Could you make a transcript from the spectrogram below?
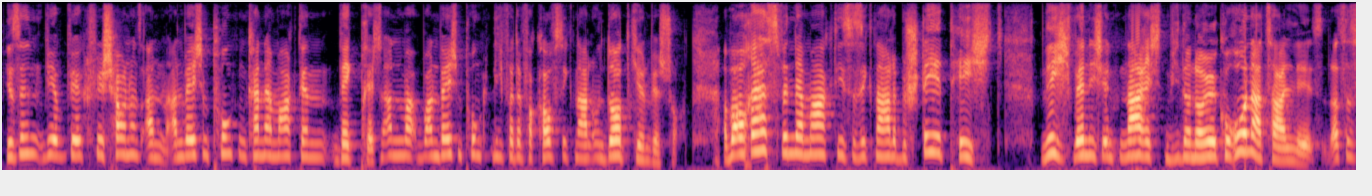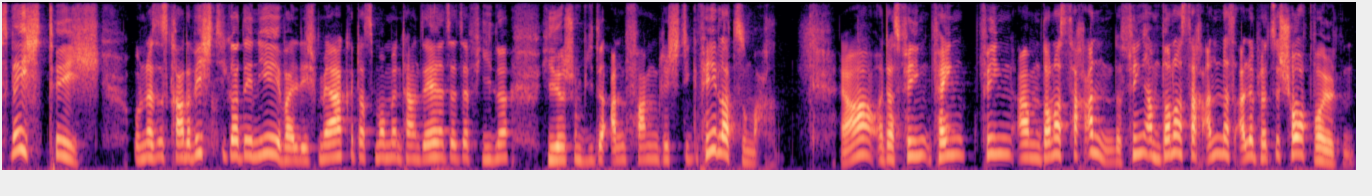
Wir sind, wir, wir, wir schauen uns an, an welchen Punkten kann der Markt denn wegbrechen, an, an welchen Punkten liefert der Verkaufssignal und dort gehen wir Short. Aber auch erst, wenn der Markt diese Signale bestätigt. Nicht, wenn ich in Nachrichten wieder neue Corona-Zahlen lese. Das ist wichtig. Und das ist gerade wichtiger denn je, weil ich merke, dass momentan sehr, sehr, sehr viele hier schon wieder anfangen, richtige Fehler zu machen. Ja, und das fing, fing, fing am Donnerstag an. Das fing am Donnerstag an, dass alle plötzlich Short wollten.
